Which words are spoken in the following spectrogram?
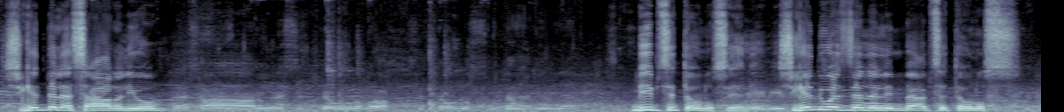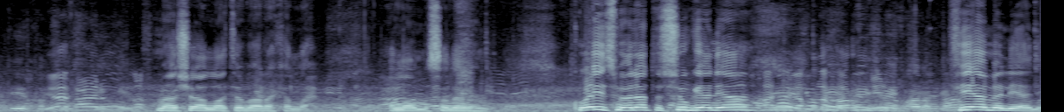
إيش قد الأسعار اليوم؟ الأسعار من 6 وربع. 6 ونص بي بستة ونص يعني. إيش قد وزن اللي انباع بستة ونص؟ ما شاء الله تبارك الله. اللهم صل على محمد. كويس معناته السوق يعني آه في أمل يعني.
